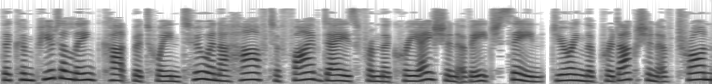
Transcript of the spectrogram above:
The computer link cut between two and a half to five days from the creation of each scene. During the production of Tron,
